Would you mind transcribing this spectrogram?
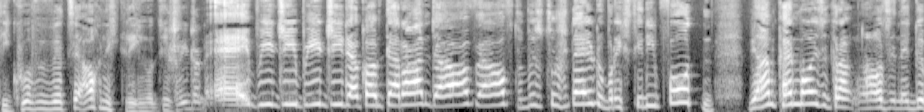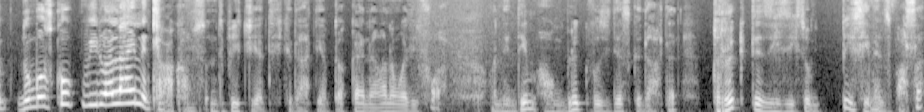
Die Kurve wird sie auch nicht kriegen. Und die schrie schon, ey, Pichi, Pichi, da kommt der Rand, hör auf, hör auf, du bist zu schnell, du brichst dir die Pfoten. Wir haben kein Mäusekrankenhaus in Ägypten, du musst gucken, wie du alleine klarkommst. Und Pichi hat sich gedacht, ihr habt doch keine Ahnung, was ich vorhabe. Und in dem Augenblick, wo sie das gedacht hat, drückte sie sich so ein bisschen ins Wasser,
